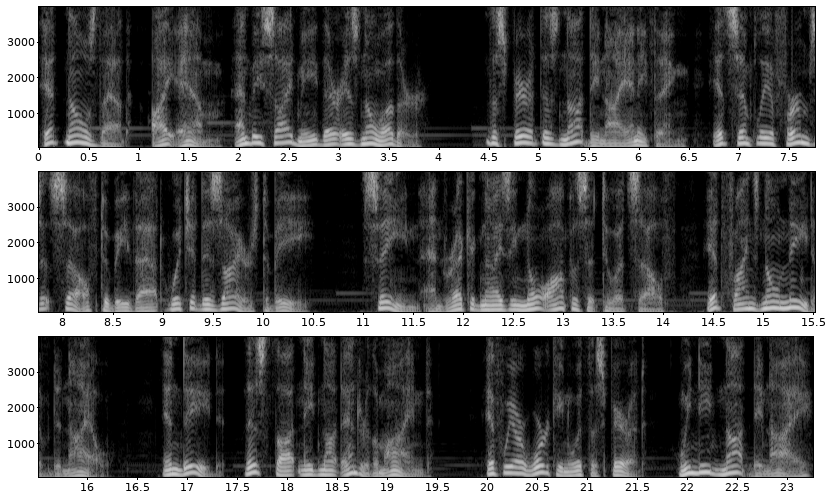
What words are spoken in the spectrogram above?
It knows that I am, and beside me there is no other. The Spirit does not deny anything, it simply affirms itself to be that which it desires to be. Seeing and recognizing no opposite to itself, it finds no need of denial. Indeed, this thought need not enter the mind. If we are working with the Spirit, we need not deny,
